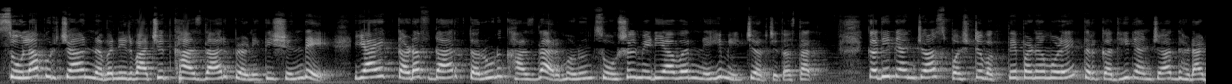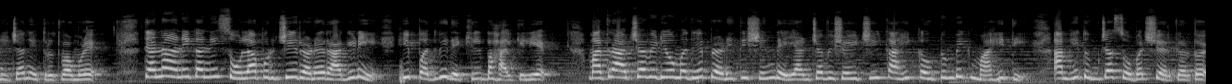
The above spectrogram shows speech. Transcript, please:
सोलापूरच्या नवनिर्वाचित खासदार प्रणिती शिंदे या एक तडफदार तरुण खासदार म्हणून सोशल मीडियावर नेहमी चर्चेत असतात. कधी त्यांच्या स्पष्ट वक्तेपणामुळे तर कधी त्यांच्या धडाडीच्या नेतृत्वामुळे. त्यांना अनेकांनी सोलापूरची रणरागिणी ही पदवी देखील बहाल केली आहे. मात्र आजच्या व्हिडिओमध्ये प्रणिती शिंदे यांच्याविषयीची काही कौटुंबिक माहिती आम्ही तुमच्यासोबत शेअर करतोय.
